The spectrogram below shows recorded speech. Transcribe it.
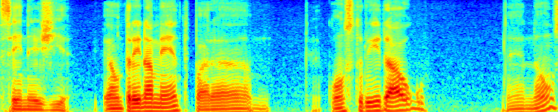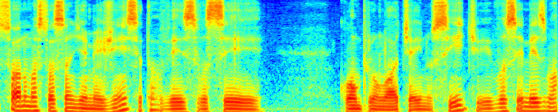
sem energia. É um treinamento para construir algo, né? não só numa situação de emergência, talvez você compre um lote aí no sítio e você mesmo,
